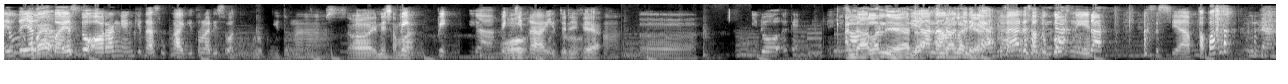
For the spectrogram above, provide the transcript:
intinya tuh bias tuh orang yang kita suka gitulah di suatu grup gitu nah Eh, ini pick sama pick Iya. pick Oh, kita gitu jadi kayak- Heeh. eh, idol kayak andalan ya anda- iya andalan, andalan jadi ya kayak misalnya ada satu grup nih undas. siap apa undas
